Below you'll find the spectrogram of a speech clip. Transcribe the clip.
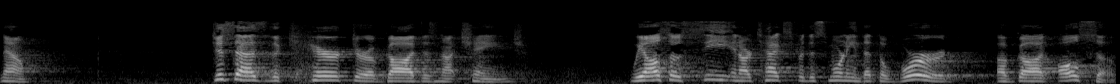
Now, just as the character of God does not change, we also see in our text for this morning that the Word of God also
